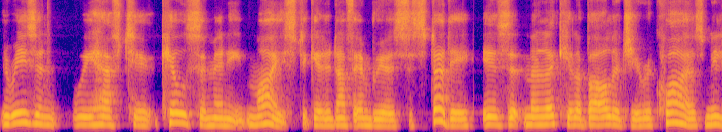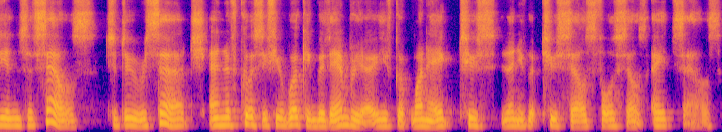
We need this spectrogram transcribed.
The reason we have to kill so many mice to get enough embryos to study is that molecular biology requires millions of cells to do research. And of course, if you're working with embryo, you've got one egg, two, then you've got two cells, four cells, eight cells.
